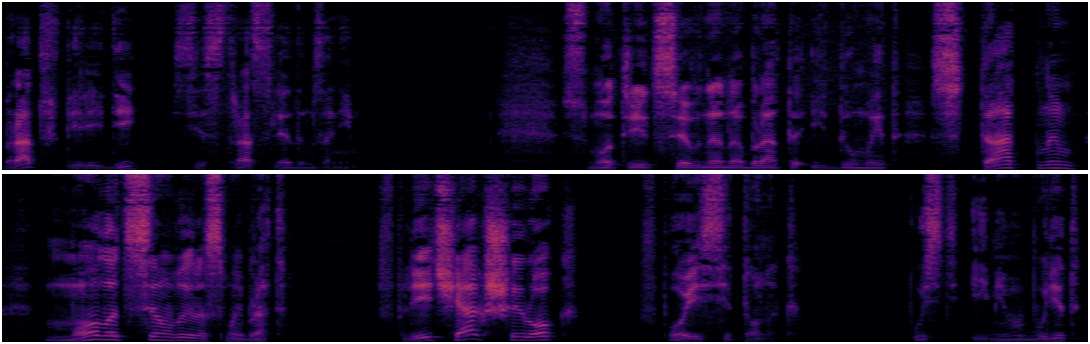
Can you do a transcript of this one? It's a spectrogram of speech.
Брат впереди, сестра следом за ним. Смотрит Севна на брата и думает, статным молодцем вырос мой брат. В плечах широк, в поясе тонок. Пусть имя ему будет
